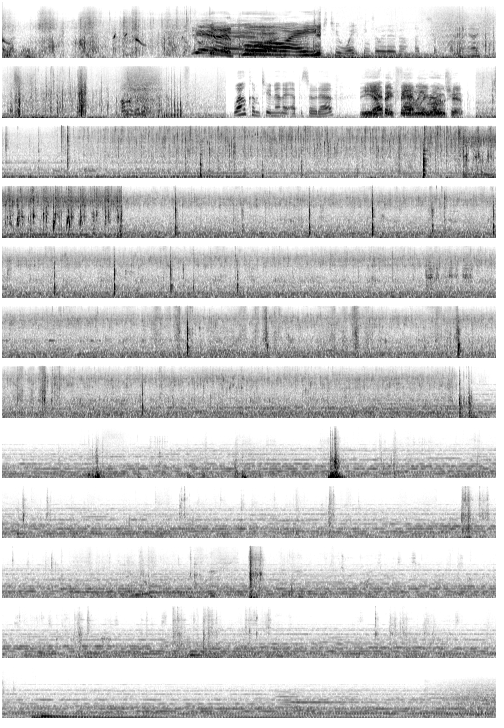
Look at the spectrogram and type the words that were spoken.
Good boy. There's two white things over there though. That's what caught my eye. Oh my goodness. Welcome to another episode of The Epic Family Road Trip.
